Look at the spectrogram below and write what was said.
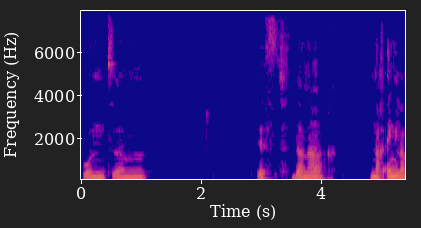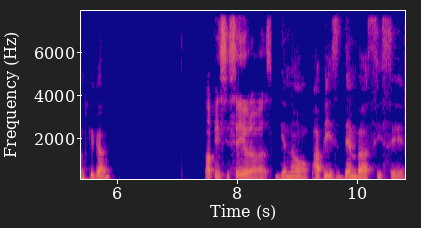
Und ähm, ist danach nach England gegangen. Papi Cissé oder was? Genau, Papis Demba Cissé.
